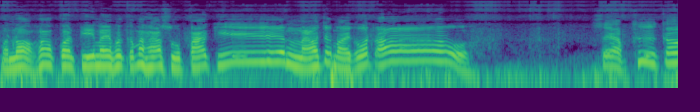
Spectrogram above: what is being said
บ้านนอกเฮาก่อนปีใหม่เพิ่นก็มาหาสู่ปลากิน หนาวจักหน่อยก็อดเอาแซบคือเก่า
